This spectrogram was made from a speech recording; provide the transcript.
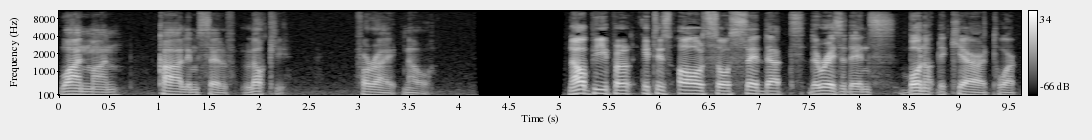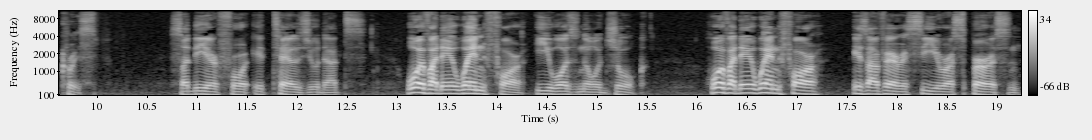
One man call himself lucky for right now. Now people, it is also said that the residents burn up the car to a crisp. So therefore it tells you that whoever they went for, he was no joke. Whoever they went for is a very serious person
